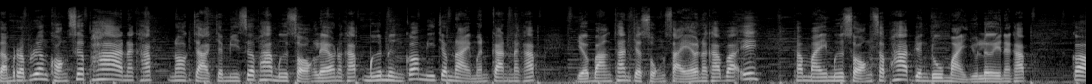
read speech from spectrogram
สำหรับเรื่องของเสื้อผ้านะครับ นอกจากจะมีเสื้อผ้ามือสองแล้วนะครับ มือหนึ่งก็มีจำหน่ายเหมือนกันนะครับ เดี๋ยวบางท่านจะสงสัยแล้วนะครับว่าเอ๊ะทำไมมือสองสภาพยังดูใหม่อยู่เลยนะครับ ก็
